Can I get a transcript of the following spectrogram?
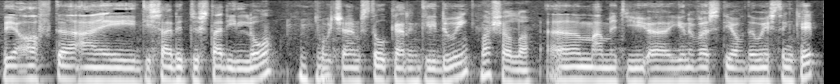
Thereafter, I decided to study law, Mhm. which I'm still currently doing. MashaAllah. Um, I'm at U- uh, University of the Western Cape.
